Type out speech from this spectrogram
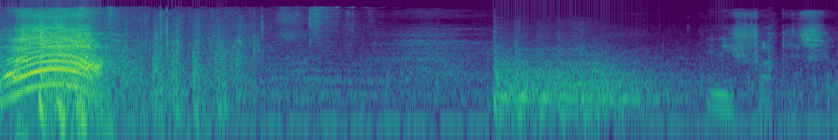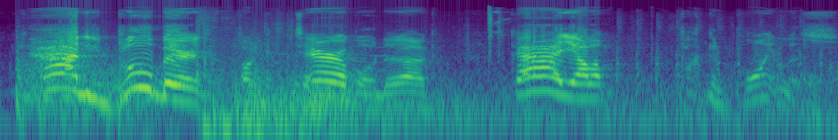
Ah! Any fucking shit. God, these blueberries are fucking terrible, dog. God, y'all are fucking pointless.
